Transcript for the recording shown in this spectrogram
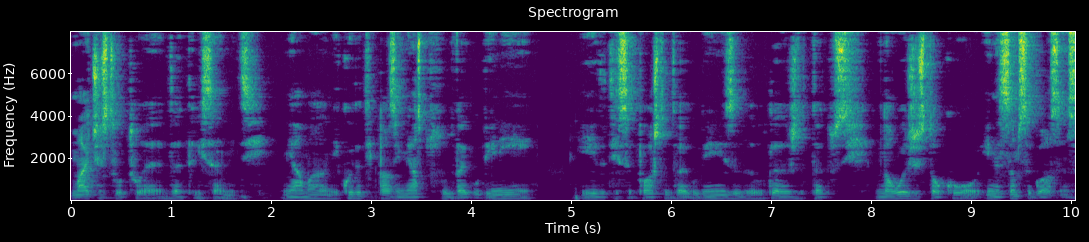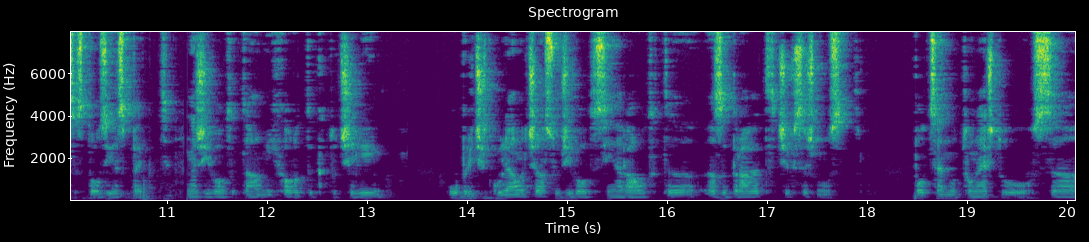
Майчеството е 2-3 седмици. Няма никой да ти пази мястото две години и да ти се плаща две години, за да отгледаш детето си. Много е жестоко и не съм съгласен с този аспект на живота там и хората като че ли обричат голяма част от живота си на работата, а забравят, че всъщност по-ценното нещо са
